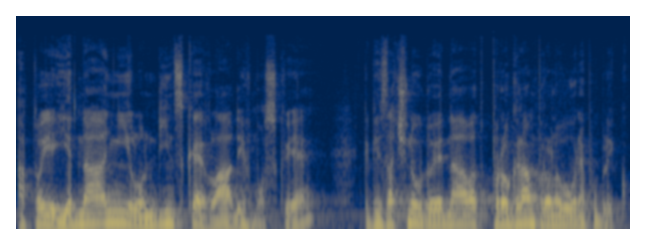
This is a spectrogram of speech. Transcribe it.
a to je jednání londýnské vlády v Moskvě, kdy začnou dojednávat program pro novou republiku.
